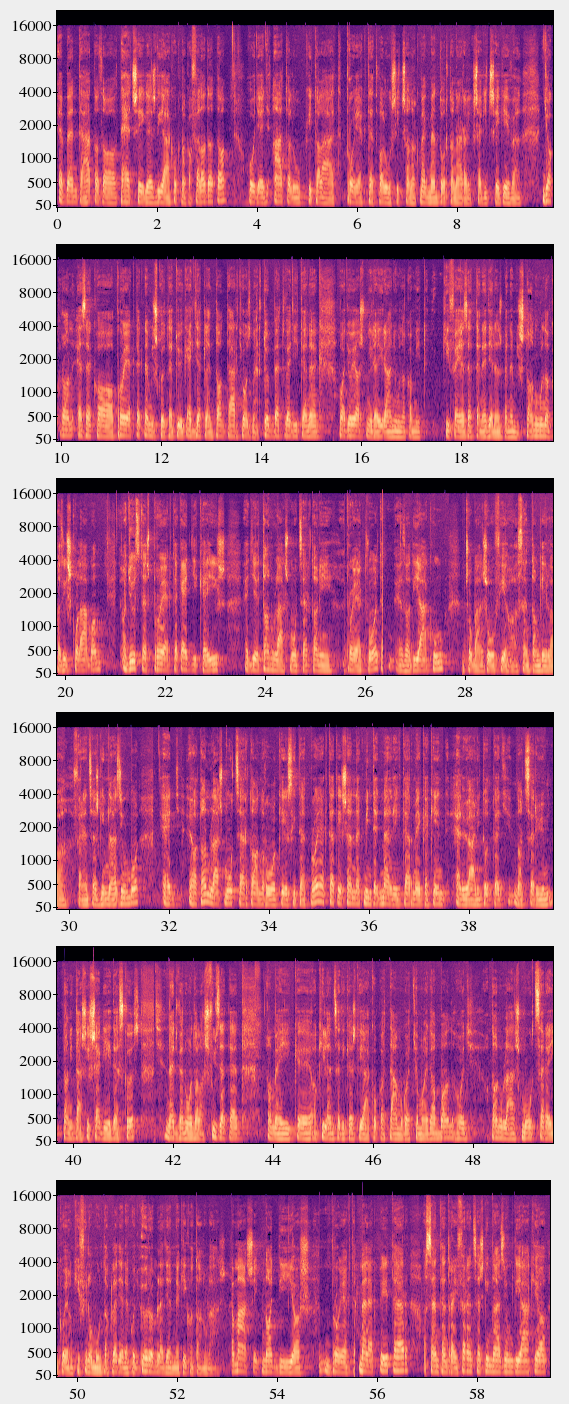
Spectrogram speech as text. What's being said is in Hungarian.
Ebben tehát az a tehetséges diákoknak a feladata, hogy egy általuk kitalált projektet valósítsanak meg mentortanáraik segítségével. Gyakran ezek a projektek nem is köthetők egyetlen tantárgyhoz, mert többet vegyítenek, vagy olyasmire irányulnak, amit kifejezetten egyenesben nem is tanulnak az iskolában. A győztes projektek egyike is egy tanulásmódszertani projekt volt. Ez a diákunk, Csobán Zsófia a Szent Angéla Ferences gimnáziumból, egy a tanulás módszertanról készített projektet, és ennek mint egy melléktermékeként előállított egy nagyszerű tanítási segédeszközt, egy 40 oldalas füzetet, amelyik eh, a 9 diákokat támogatja majd abban, hogy a tanulás módszereik olyan kifinomultak legyenek, hogy öröm legyen nekik a tanulás. A másik nagydíjas projekt Meleg Péter, a Szentendrei Ferences Gimnázium diákja,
